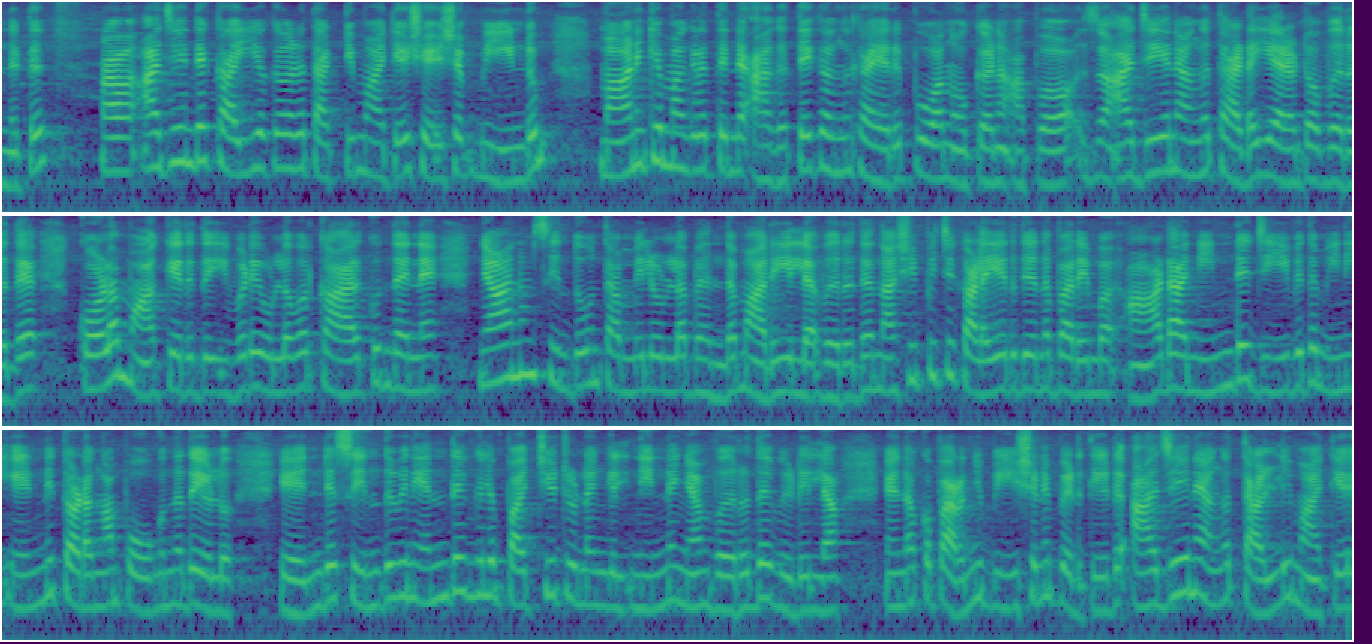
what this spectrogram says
എന്നിട്ട് അജയന്റെ കൈയൊക്കെ വരെ തട്ടി മാറ്റിയ ശേഷം വീണ്ടും മാണിക്യമംഗലത്തിന്റെ അകത്തേക്ക് അങ്ങ് കയറി പോകാൻ നോക്കുകയാണ് അപ്പോൾ അജയൻ അങ്ങ് തടയാണ് കേട്ടോ. വെറുതെ കുളമാക്കരുത്. ഇവിടെയുള്ളവർക്ക് ആർക്കും തന്നെ ഞാനും സിന്ധുവും തമ്മിലുള്ള ബന്ധം അറിയില്ല. വെറുതെ നശിപ്പിച്ച് കളയരുത് എന്ന് പറയുമ്പോൾ ആടാ നിന്റെ ജീവിതം ഇനി എണ്ണി തുടങ്ങാൻ പോകുന്നതേ ഉള്ളൂ. എന്റെ സിന്ധുവിന് എന്തെങ്കിലും പറ്റിയിട്ടുണ്ടെങ്കിൽ നിന്നെ ഞാൻ വെറുതെ വിടില്ല എന്നൊക്കെ പറഞ്ഞ് ഭീഷണിപ്പെടുത്തിയിട്ട് അജയനെ അങ്ങ് തള്ളി മാറ്റിയ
